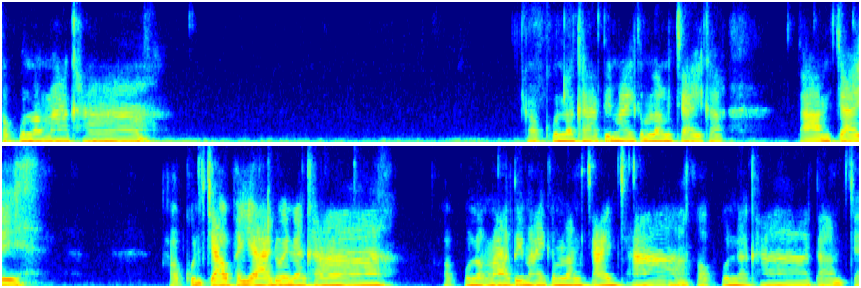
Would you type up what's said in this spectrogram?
ขอบคุณมากมากๆค่ะขอบคุณนะคะที่ให้กำลังใจค่ะ ตามใจ ขอบคุณเจ้าพระยาด้วยนะคะ ขอบคุณมากๆที่มาให้กำลังใจจ้า ขอบคุณนะคะ ตามใจ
